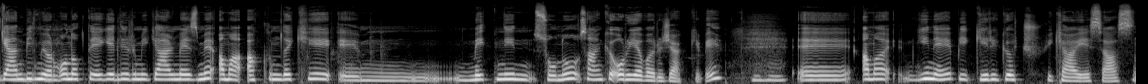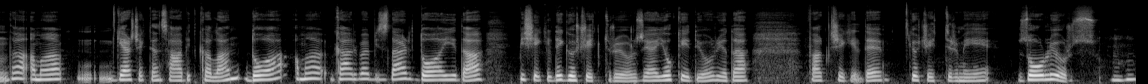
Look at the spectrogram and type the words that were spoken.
yani bilmiyorum o noktaya gelir mi gelmez mi ama aklımdaki e, metnin sonu sanki oraya varacak gibi. Hı hı. E, ama yine bir geri göç hikayesi aslında ama gerçekten sabit kalan doğa ama galiba bizler doğayı da bir şekilde göç ettiriyoruz ya yani yok ediyor ya da farklı şekilde göç ettirmeyi zorluyoruz. Hı hı.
